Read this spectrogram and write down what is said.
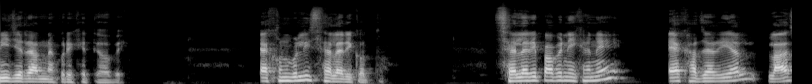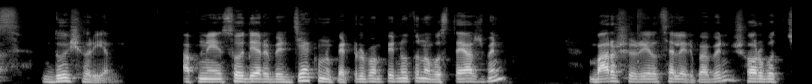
নিজের রান্না করে খেতে হবে। এখন বলি স্যালারি কত? স্যালারি পাবেন এখানে এক হাজার রিয়াল প্লাস দুইশো রিয়াল। আপনি সৌদি আরবের যে কোনো পেট্রোল পাম্পে নতুন অবস্থায় আসবেন, বারোশো রিয়াল স্যালারি পাবেন সর্বোচ্চ।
